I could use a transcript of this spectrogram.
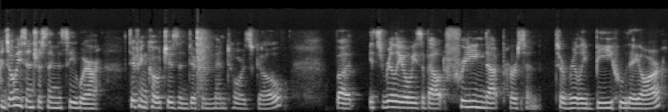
It's always interesting to see where different coaches and different mentors go. But it's really always about freeing that person to really be who they are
